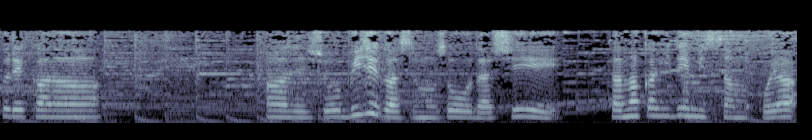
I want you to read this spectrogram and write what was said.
それからあれでしょ？ビジェガスもそうだし田中秀光さんも小屋。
